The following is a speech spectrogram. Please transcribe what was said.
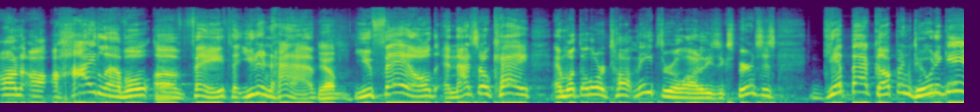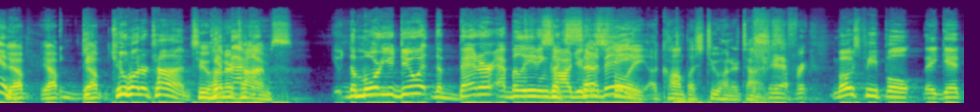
on a, a high level of faith that you didn't have. Yep. You failed, and that's okay. And what the Lord taught me through a lot of these experiences get back up and do it again. Yep, yep, Get yep. 200 times. 200 back up. times. The more you do it, the better at believing God you're going to be. Successfully accomplished 200 times. Yeah, for, most people they get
